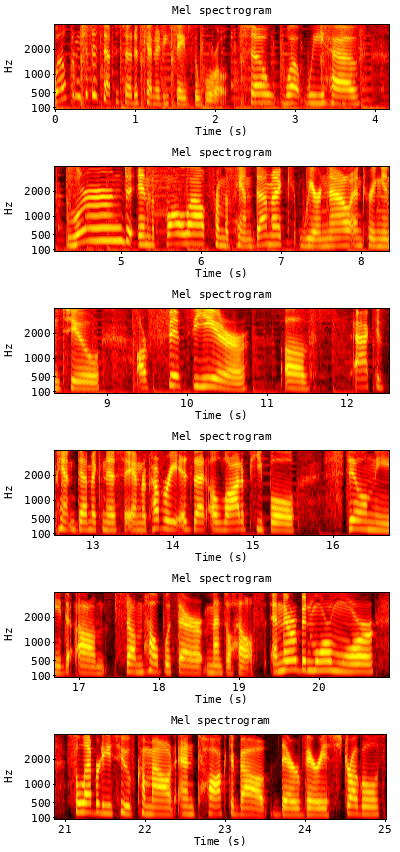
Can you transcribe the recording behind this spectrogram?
Welcome to this episode of Kennedy Saves the World. So, what we have learned in the fallout from the pandemic, we are now entering into our fifth year of active pandemicness and recovery is that a lot of people still need um, some help with their mental health. And there have been more and more celebrities who've come out and talked about their various struggles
